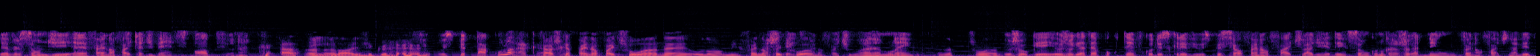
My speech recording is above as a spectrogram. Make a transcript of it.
E a versão de é, Final Fight Advance, óbvio, né? Ah, sim, Aham. lógico. Ficou espetacular, cara. Acho que é Final Fight 1, né? O nome, Final Acho que Fight é 1. Final Fight 1, eu não lembro. Final Fight 1. Eu joguei, eu joguei até há pouco tempo, quando eu escrevi o especial Final Fight lá de Redenção, que eu nunca tinha jogado nenhum Final Fight na vida.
